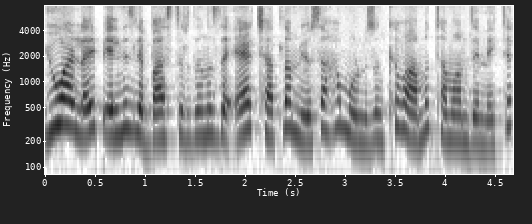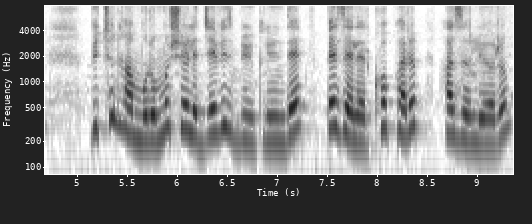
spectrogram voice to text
Yuvarlayıp elinizle bastırdığınızda eğer çatlamıyorsa hamurunuzun kıvamı tamam demektir. Bütün hamurumu şöyle ceviz büyüklüğünde bezeler koparıp hazırlıyorum.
